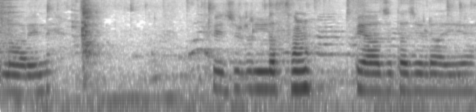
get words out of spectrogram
ਚਲਾ ਰਹੇ ਨੇ। ਫਿਰ ਜਿਹੜਾ ਲਸਣ, ਪਿਆਜ਼ ਦਾ ਜਿਹੜਾ ਇਹ ਹੈ।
